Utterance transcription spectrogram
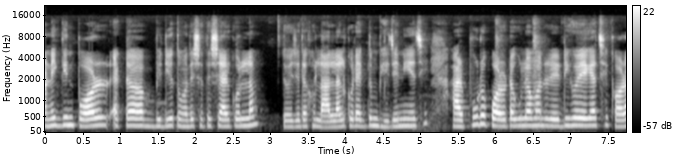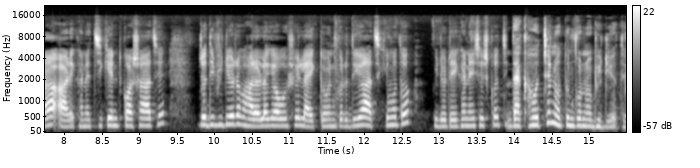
অনেক দিন পর একটা ভিডিও তোমাদের সাথে শেয়ার করলাম। তো এই যে দেখো লাল লাল করে একদম ভেজে নিয়েছি। আর পুরো পরোটাগুলো আমার রেডি হয়ে গেছে করা। আর এখানে চিকেন কষা আছে। যদি ভিডিওটা ভালো লাগে অবশ্যই লাইক কমেন্ট করে দিও। আজকের মতো ভিডিওটা এখানেই শেষ করছি। দেখা হচ্ছে নতুন কোনো ভিডিওতে।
